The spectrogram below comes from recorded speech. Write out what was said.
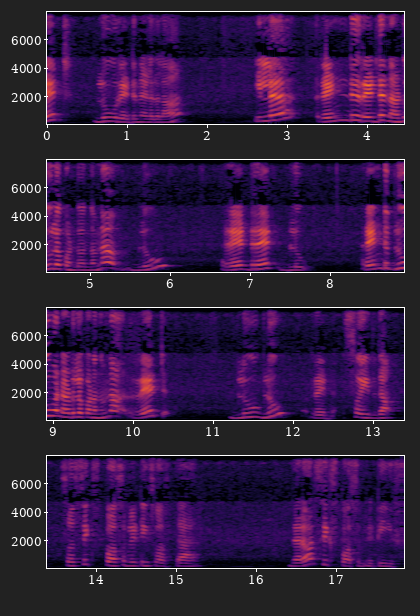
ரெட் ப்ளூ ரெட்னு எழுதலாம். இல்லை ரெண்டு ரெட்டை நடுவில் கொண்டு வந்தோம்னா ப்ளூ ரெட் ரெட் ப்ளூ ரெண்டு ப்ளூவை நடுவில் கொண்டு வந்தோம்னா red blue blue red so இதுதான். So six possibilities was there there are six possibilities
